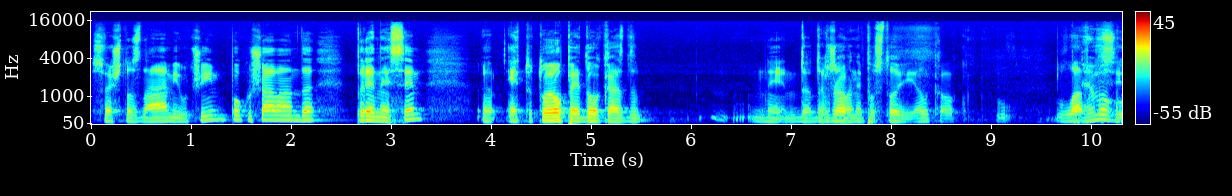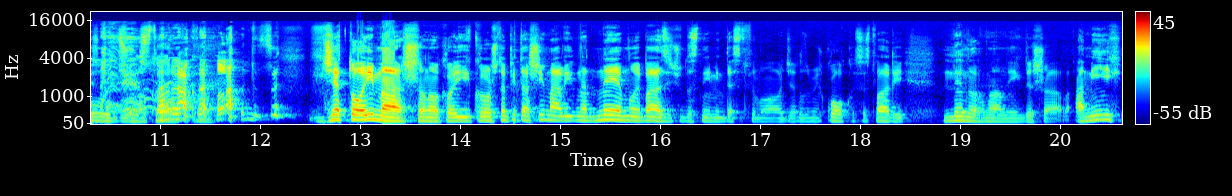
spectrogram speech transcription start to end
sve što znam i učim, pokušavam da prenesem. E, eto, to je opet dokaz da, ne, da država ne postoji, jel, kao lav Ne mogu što rekao? Gdje to imaš, ono, ko, i ko što pitaš ima li na dnevnoj bazi ću da snimim 10 filmova ovdje, razumiješ, koliko se stvari nenormalnih dešava. A mi ih,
